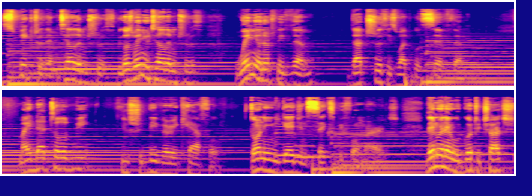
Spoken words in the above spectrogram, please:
speak to them, tell them truth. Because when you tell them truth, when you're not with them, that truth is what will save them. My dad told me you should be very careful. Don't engage in sex before marriage. Then, when I would go to church,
